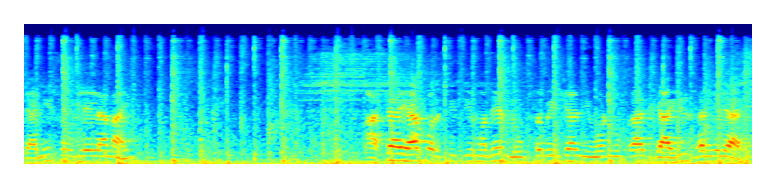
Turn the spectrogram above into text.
त्यांनी सोडलेल्या नाही. अशा ह्या परिस्थितीमध्ये लोकसभेच्या निवडणुका जाहीर झालेल्या आहेत.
